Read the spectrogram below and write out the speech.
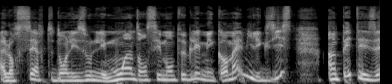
Alors certes, dans les zones les moins densément peuplées, mais quand même, il existe un PTZ.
